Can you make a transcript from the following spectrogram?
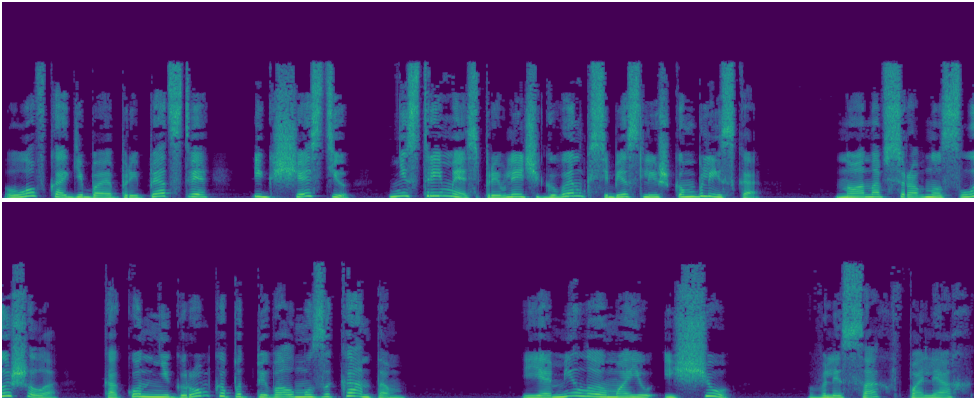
ловко огибая препятствия и, к счастью, не стремясь привлечь Гвен к себе слишком близко. Но она все равно слышала, как он негромко подпевал музыкантам. «Я милую мою ищу в лесах, в полях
